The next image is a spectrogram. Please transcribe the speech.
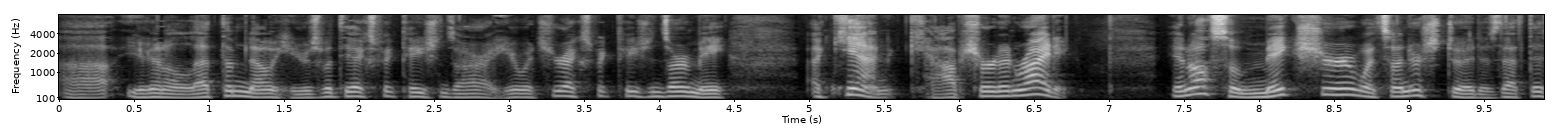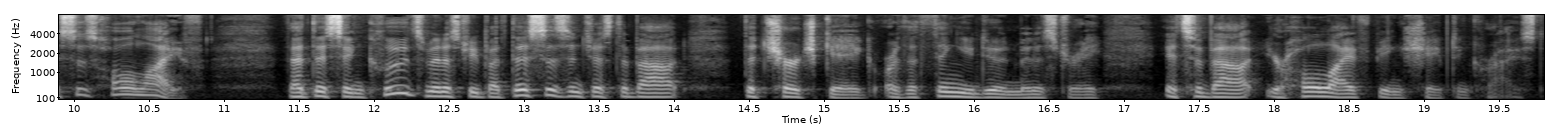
uh, you're going to let them know here's what the expectations are. I hear what your expectations are of me. Again, capture it in writing. And also make sure what's understood is that this is whole life, that this includes ministry, but this isn't just about the church gig or the thing you do in ministry. It's about your whole life being shaped in Christ.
